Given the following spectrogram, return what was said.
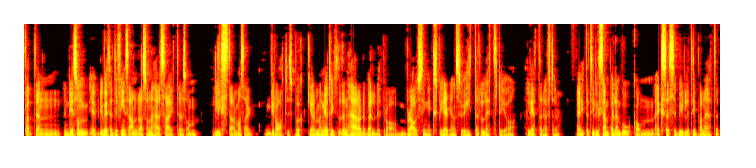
För att den, det som, jag vet att det finns andra sådana här sajter som listar massa gratis böcker, men jag tyckte att den här hade väldigt bra browsing experience, så jag hittade lätt det jag letade efter. Jag hittade till exempel en bok om accessibility på nätet,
